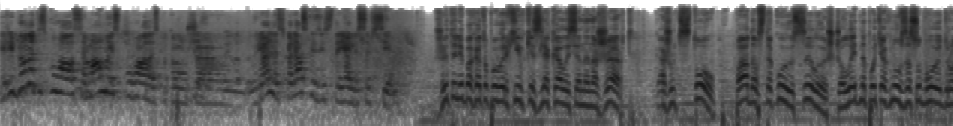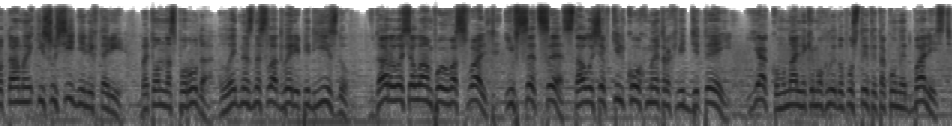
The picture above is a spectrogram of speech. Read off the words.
Ребенок испугался, мама испугалась, потому что реально с коляской здесь стояли совсем. Жителі багатоповерхівки злякалися не на жарт. Кажуть, стовп падав з такою силою, що ледь не потягнув за собою дротами і сусідні ліхтарі. Бетонна споруда ледь не знесла двері під'їзду, вдарилася лампою в асфальт, і все це сталося в кількох метрах від дітей. Як комунальники могли допустити таку недбалість,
